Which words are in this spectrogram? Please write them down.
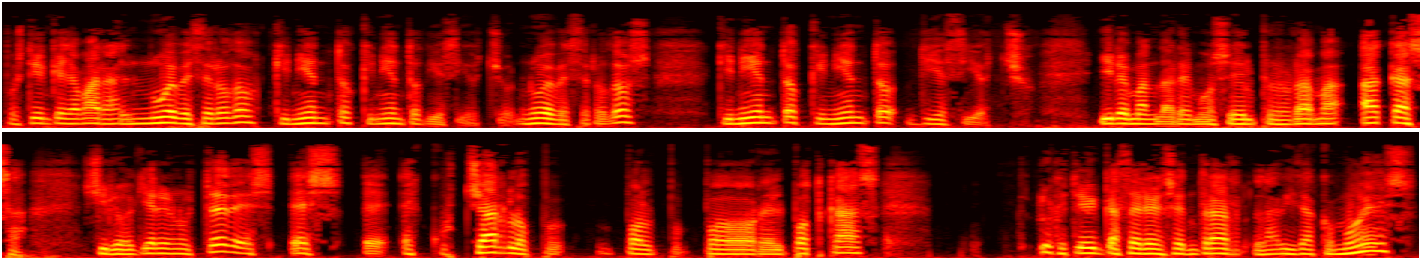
pues tienen que llamar al 902-500-518. 902-500-518. Y le mandaremos el programa a casa. Si lo que quieren ustedes es eh, escucharlo por, por el podcast, lo que tienen que hacer es entrar La vida como es,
